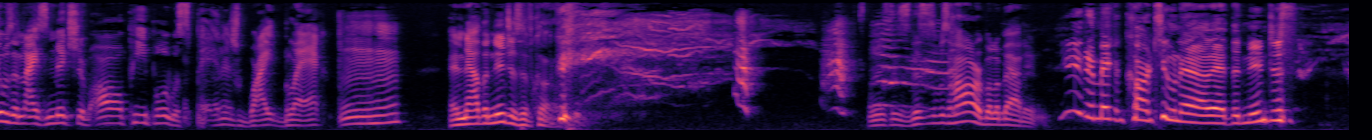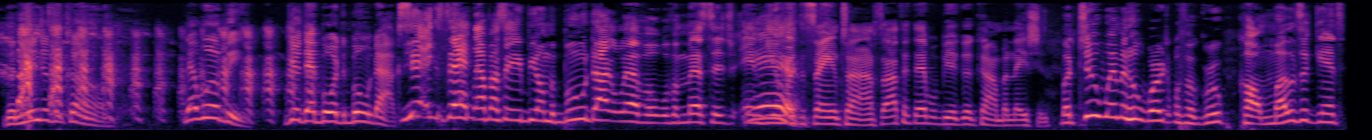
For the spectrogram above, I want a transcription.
It was a nice mixture of all people. It was Spanish, white, black. Mm-hmm. And now the ninjas have come. this is this is what's horrible about it. Need to make a cartoon out of that. The ninjas. The ninjas will come. That would be. Give that boy the boondocks. Yeah, exactly. I'm about to say it'd be on the boondock level with a message and Yeah. humor at the same time. So I think that would be a good combination. But two women who worked with a group called Mothers Against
